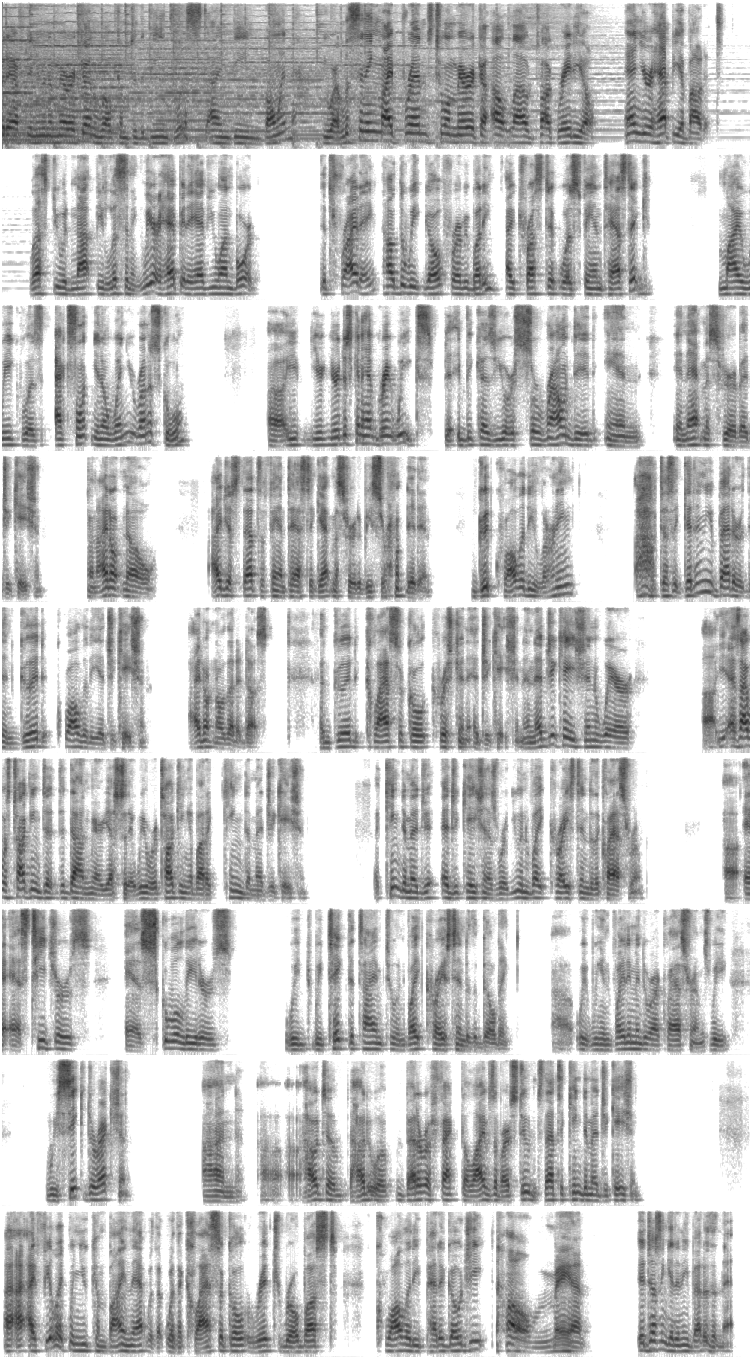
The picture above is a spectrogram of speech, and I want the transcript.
Good afternoon, America, and welcome to the Dean's List. I'm Dean Bowen. You are listening, my friends, to America Out Loud Talk Radio, and you're happy about it. Lest you would not be listening, we are happy to have you on board. It's Friday. How'd the week go for everybody? I trust it was fantastic. My week was excellent. You know, when you run a school, uh, you, you're, you're just going to have great weeks because you're surrounded in an atmosphere of education. And I don't know, I just, that's a fantastic atmosphere to be surrounded in. Good quality learning. Oh, does it get any better than good quality education? I don't know that it does. A good classical Christian education, an education where, uh, as I was talking to, to Don Mayer yesterday, we were talking about a kingdom education. A kingdom edu- education is where you invite Christ into the classroom uh, as teachers, as school leaders, we we take the time to invite Christ into the building. Uh, we we invite him into our classrooms. We we seek direction on uh, how to how to uh, better affect the lives of our students. That's a kingdom education. I, I feel like when you combine that with a, with a classical, rich, robust, quality pedagogy, oh man, it doesn't get any better than that.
